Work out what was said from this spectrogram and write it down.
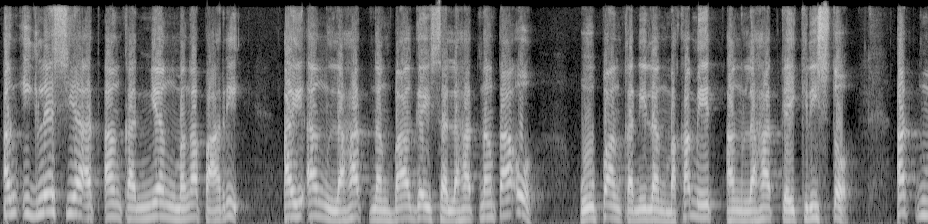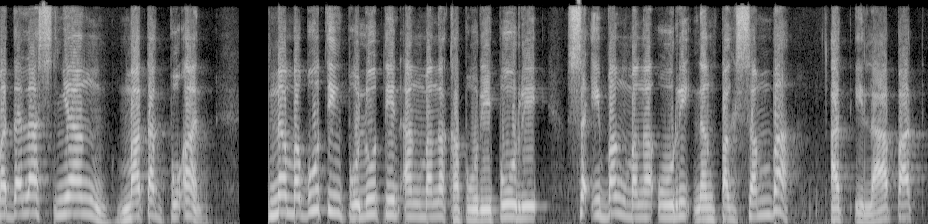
Ang iglesia at ang kanyang mga pari ay ang lahat ng bagay sa lahat ng tao upang kanilang makamit ang lahat kay Kristo at madalas niyang matagpuan na mabuting pulutin ang mga kapuri-puri sa ibang mga uri ng pagsamba at ilapat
